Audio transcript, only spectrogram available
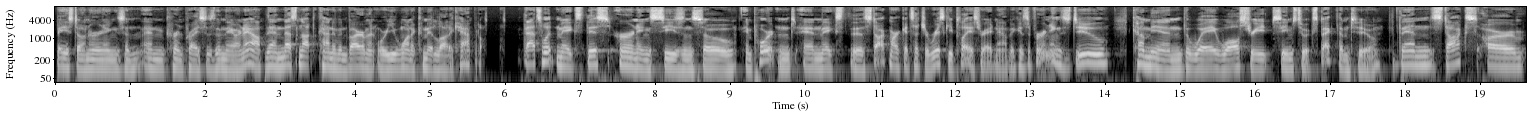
based on earnings and, and current prices than they are now, then that's not the kind of environment where you want to commit a lot of capital that's what makes this earnings season so important and makes the stock market such a risky place right now. Because if earnings do come in the way Wall Street seems to expect them to, then stocks are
